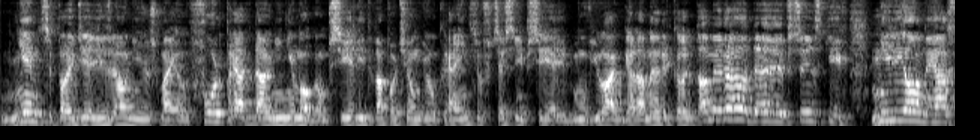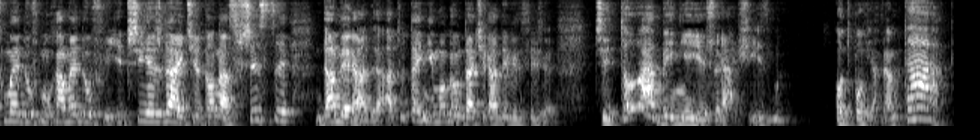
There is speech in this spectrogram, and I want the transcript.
Niemcy powiedzieli, że oni już mają full, prawda? Oni nie mogą. Przyjęli dwa pociągi Ukraińców. Wcześniej przyjęli, mówiła Angela Merkel, damy radę wszystkich, miliony Ahmedów, Muhammedów przyjeżdżajcie do nas wszyscy, damy radę. A tutaj nie mogą dać rady, więc czy to aby nie jest rasizm? Odpowiadam tak.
